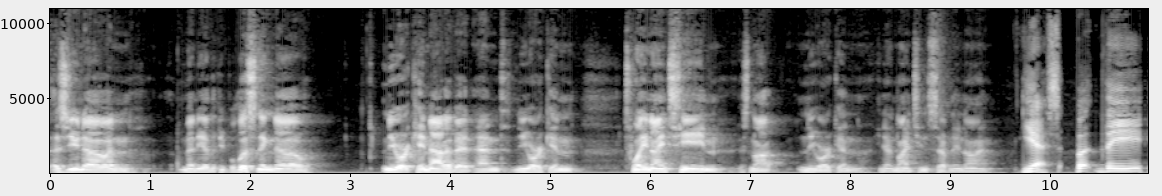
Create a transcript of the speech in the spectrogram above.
as you know, and many other people listening know, New York came out of it, and New York in 2019 is not New York in you know 1979. Yes, but the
